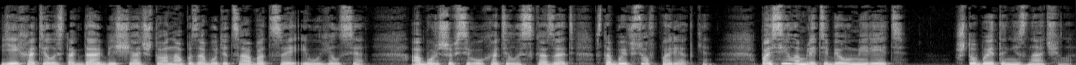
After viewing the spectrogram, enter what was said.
Ей хотелось тогда обещать, что она позаботится об отце и Уилсе, а больше всего хотелось сказать, «С тобой все в порядке? По силам ли тебе умереть?» Что бы это ни значило.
